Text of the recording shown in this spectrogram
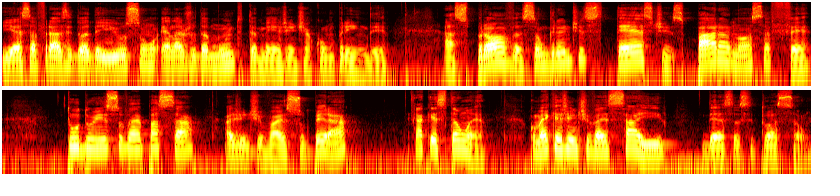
E essa frase do Adeilson, ela ajuda muito também a gente a compreender. As provas são grandes testes para a nossa fé. Tudo isso vai passar, a gente vai superar. A questão é, como é que a gente vai sair dessa situação?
